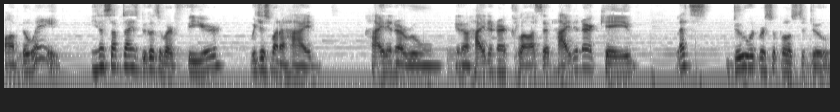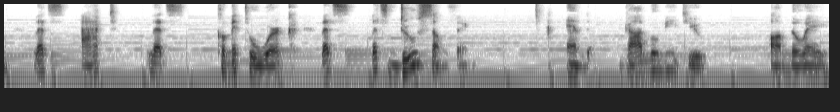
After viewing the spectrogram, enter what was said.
on the way. You know, sometimes because of our fear, we just want to hide. Hide in our room, you know, hide in our closet, hide in our cave. Let's do what we're supposed to do. Let's act. Let's commit to work. Let's let's do something. And God will meet you on the way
